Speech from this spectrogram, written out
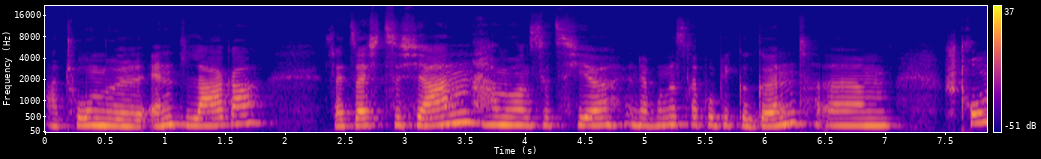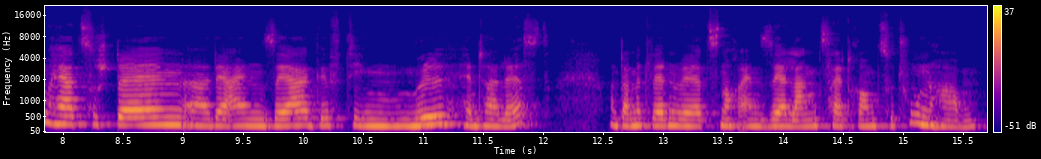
Atommüllendlager. Seit 60 Jahren haben wir uns jetzt hier in der Bundesrepublik gegönnt, ähm, Strom herzustellen, äh, der einen sehr giftigen Müll hinterlässt. Und damit werden wir jetzt noch einen sehr langen Zeitraum zu tun haben.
